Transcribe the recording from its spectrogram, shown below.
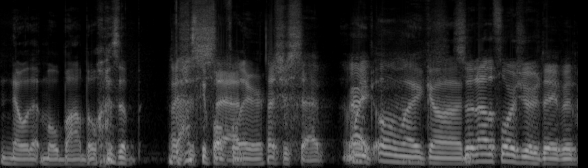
know that Mo Bamba was a that's basketball player. That's just sad. I'm like, oh my god. So now the floor is yours, David.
